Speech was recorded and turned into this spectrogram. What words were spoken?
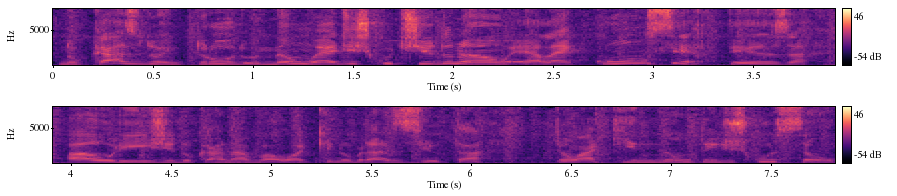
No caso do intrudo, não é discutido não, ela é com certeza a origem do carnaval aqui no Brasil, tá? Então aqui não tem discussão.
